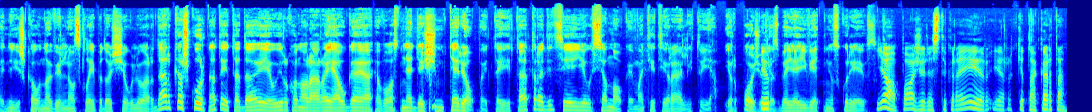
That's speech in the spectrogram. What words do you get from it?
iš Kauno Vilniaus, Klaipėdos Šiaulių ar dar kažkur, na tai tada jau ir honorarai auga vos ne dešimteriopai. Tai ta tradicija jau senokai matyti yra Lietuvoje. Ir požiūris ir, beje į vietinius kuriejus. Jo, požiūris tikrai ir, ir kitą kartą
